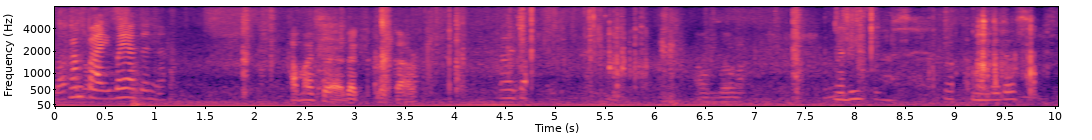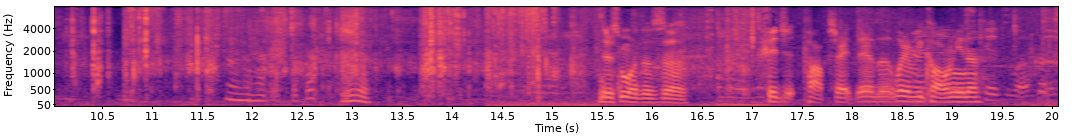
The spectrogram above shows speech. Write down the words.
Kampay, bayadan na. How much uh, the, the car? What these? Remember those? Oh, we had this before. Yeah. There's more of those uh, fidget pops right there, the whatever you call them, you know. Kids love this.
